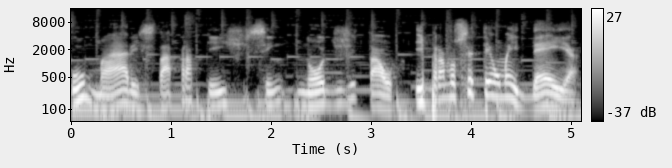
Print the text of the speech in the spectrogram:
o mar está para peixe sim no digital. E para você ter uma ideia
